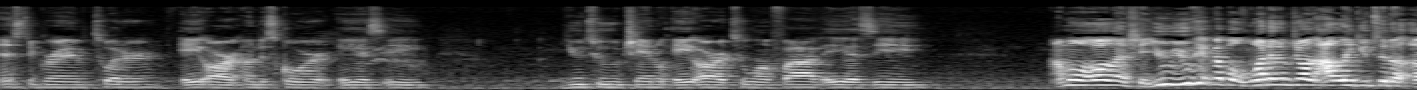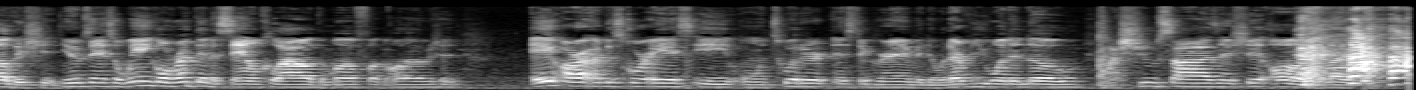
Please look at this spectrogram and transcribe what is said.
Instagram, Twitter, AR underscore ASE. YouTube channel AR215 ASE. I'm on all that shit. You you hit me up on one of them joints, I'll link you to the other shit. You know what I'm saying? So we ain't gonna run down the SoundCloud, the motherfucking all that other shit. AR underscore ASE on Twitter, Instagram, and then whatever you want to know, my shoe size and shit, all that. Like,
